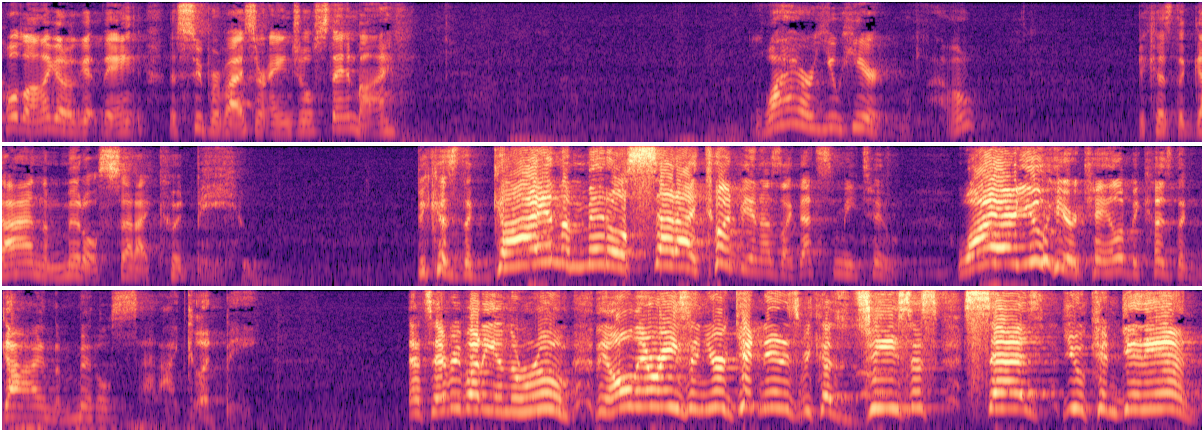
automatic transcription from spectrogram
Hold on, I gotta get the, the supervisor angel. Stand by. Why are you here? Because the guy in the middle said I could be. Because the guy in the middle said I could be. And I was like, that's me too. Why are you here, Caleb? Because the guy in the middle said I could be. That's everybody in the room. The only reason you're getting in is because Jesus says you can get in.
